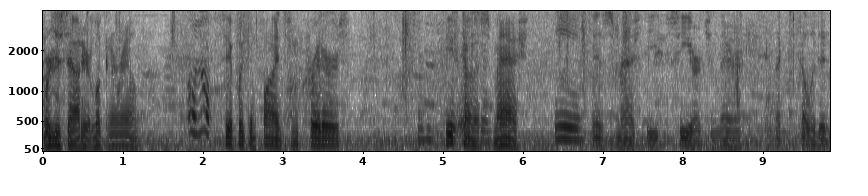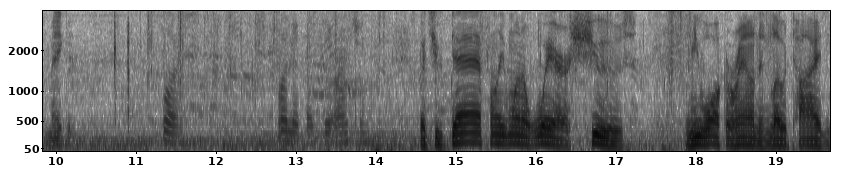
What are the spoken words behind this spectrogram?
we're just out here looking around, Oh look. see if we can find some critters. He's kind of smashed. Yeah. He smashed the sea urchin there. That fella didn't make it. Four. Four little sea urchin. but you definitely want to wear shoes when you walk around in low tide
